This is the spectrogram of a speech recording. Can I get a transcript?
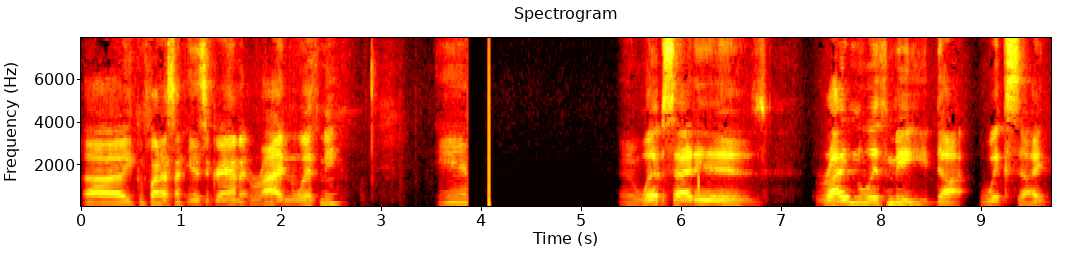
Uh, you can find us on Instagram at Riding With Me. And the website is ridenwithme.wixsite.com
